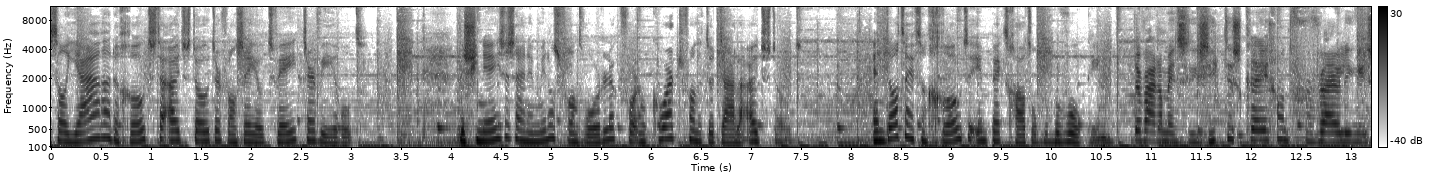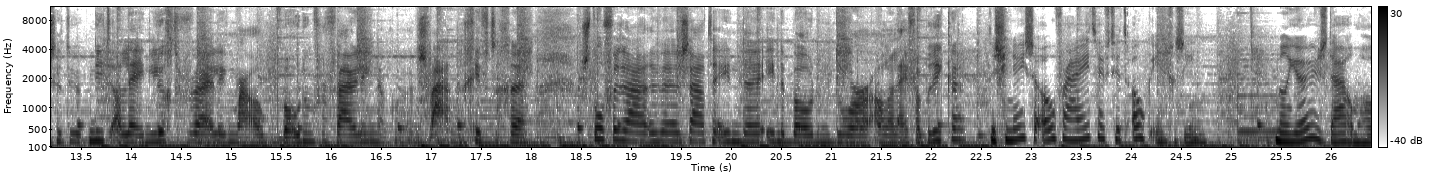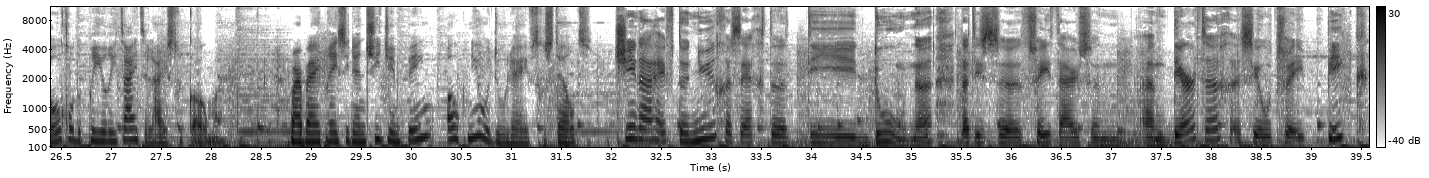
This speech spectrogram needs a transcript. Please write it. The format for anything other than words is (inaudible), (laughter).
Is al jaren de grootste uitstoter van CO2 ter wereld. De Chinezen zijn inmiddels verantwoordelijk voor een kwart van de totale uitstoot. En dat heeft een grote impact gehad op de bevolking. Er waren mensen die ziektes kregen, want vervuiling is natuurlijk niet alleen luchtvervuiling, maar ook bodemvervuiling. Zware giftige stoffen zaten in de, in de bodem door allerlei fabrieken. De Chinese overheid heeft dit ook ingezien. Milieu is daarom hoog op de prioriteitenlijst gekomen waarbij president Xi Jinping ook nieuwe doelen heeft gesteld. China heeft nu gezegd dat die doel, dat is 2030 eh, CO2-piek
